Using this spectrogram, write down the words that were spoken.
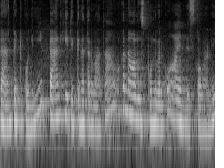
ప్యాన్ పెట్టుకొని ప్యాన్ హీట్ ఎక్కిన తర్వాత ఒక నాలుగు స్పూన్ల వరకు ఆయిల్ వేసుకోవాలి.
